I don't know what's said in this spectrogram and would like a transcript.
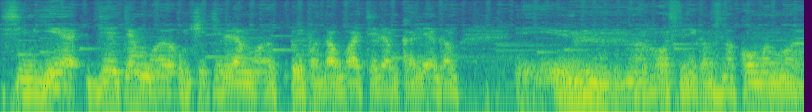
Семье, детям, учителям, преподавателям, коллегам, и родственникам, знакомым.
